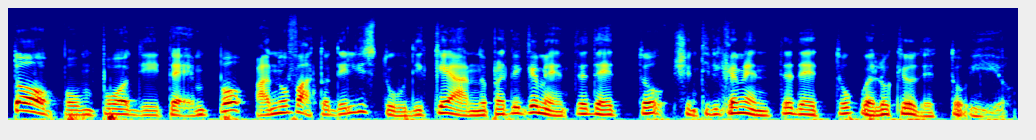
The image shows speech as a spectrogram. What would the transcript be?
Dopo un po' di tempo hanno fatto degli studi che hanno praticamente detto, scientificamente detto, quello che ho detto io.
